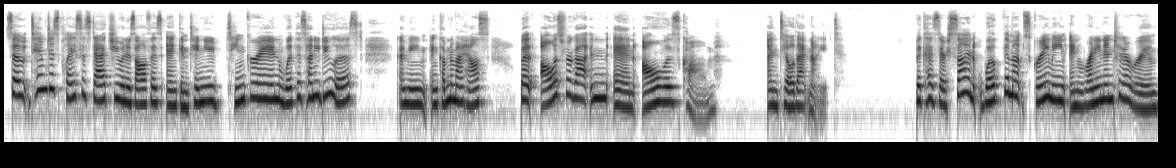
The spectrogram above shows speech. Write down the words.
so tim just placed a statue in his office and continued tinkering with his honey-do list i mean and come to my house but all was forgotten and all was calm until that night because their son woke them up screaming and running into their room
